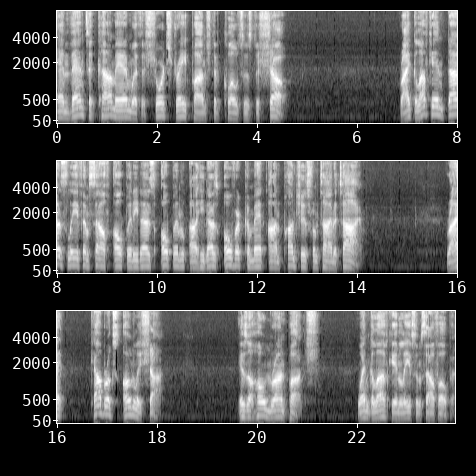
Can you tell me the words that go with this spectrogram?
and then to come in with a short straight punch that closes the show. Right? Golovkin does leave himself open. He does open. Uh, he does overcommit on punches from time to time. Right? Kell Brook's only shot is a home run punch when Golovkin leaves himself open.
